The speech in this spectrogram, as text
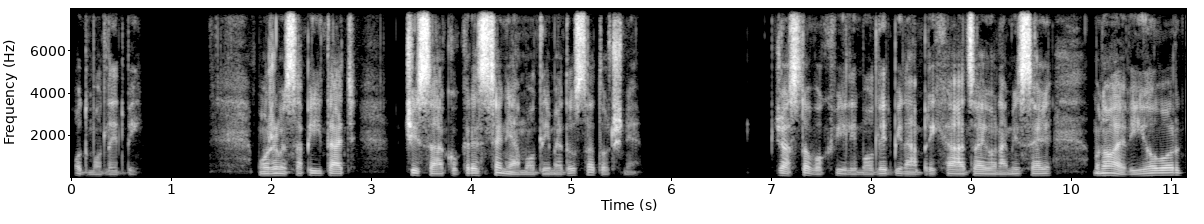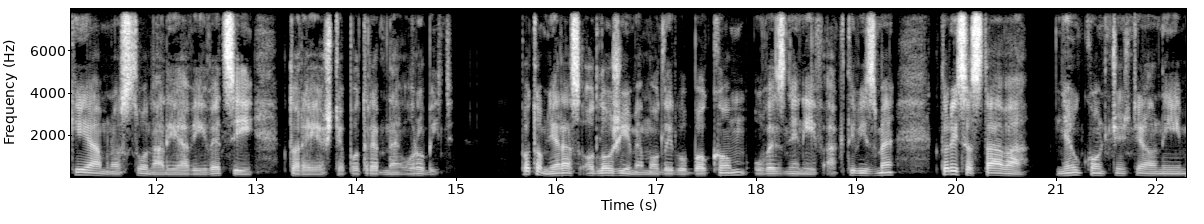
od modlitby. Môžeme sa pýtať, či sa ako kresťania modlíme dostatočne. Často vo chvíli modlitby nám prichádzajú na myseľ mnohé výhovorky a množstvo naliavých vecí, ktoré je ešte potrebné urobiť. Potom neraz odložíme modlitbu bokom, uväznený v aktivizme, ktorý sa stáva neukončiteľným,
